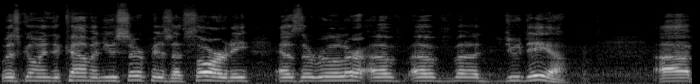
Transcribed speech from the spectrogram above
was going to come and usurp his authority as the ruler of, of uh, Judea. Uh,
